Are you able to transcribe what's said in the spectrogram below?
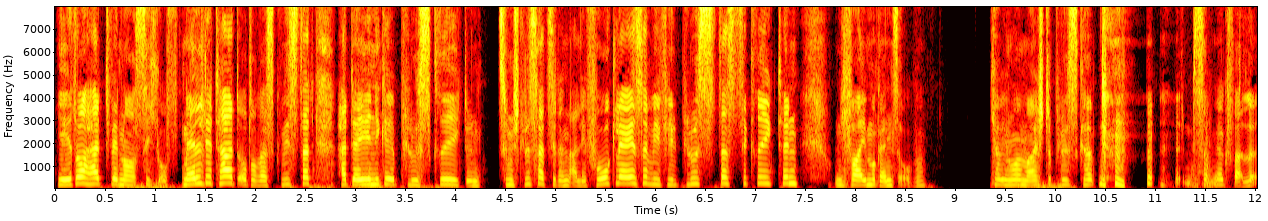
Jeder hat, wenn er sich oft gemeldet hat oder was gewusst hat, hat derjenige ein Plus gekriegt. Und zum Schluss hat sie dann alle vorgelesen, wie viel Plus das sie gekriegt haben. Und ich war immer ganz oben. Ich habe immer am meisten Plus gehabt. das hat mir gefallen.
